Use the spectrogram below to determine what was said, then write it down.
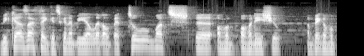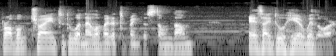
because I think it's going to be a little bit too much uh, of, a, of an issue, a big of a problem trying to do an elevator to bring the stone down as I do here with ore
